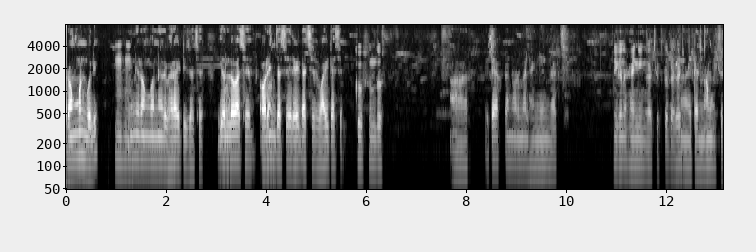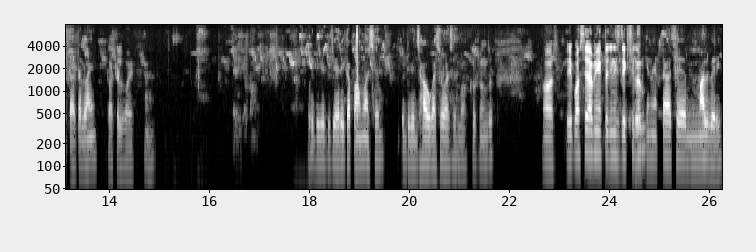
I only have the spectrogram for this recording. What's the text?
রঙ্গন বলি হুম হুম। মিনি রঙ্গনের ভ্যারাইটিস আছে। ইয়েলো আছে অরেঞ্জ আছে রেড আছে হোয়াইট আছে। খুব সুন্দর। আর এটা একটা নর্মাল হ্যাঙ্গিং গাছ। এখানে হ্যাঙ্গিং আছে একটা দেখাই। আহ, এটার নাম হচ্ছে টার্টল ওয়াইন টাটেল হোয়াইট ওইদিকে কিছু এরিকা পাম আছে ওইদিকে ঝাউ গাছও আছে। বাহ খুব সুন্দর। আর এই পাশে আমি একটা জিনিস দেখছিলাম। এখানে একটা আছে মালবেরি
